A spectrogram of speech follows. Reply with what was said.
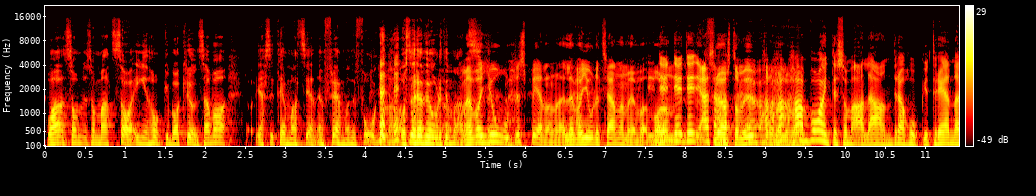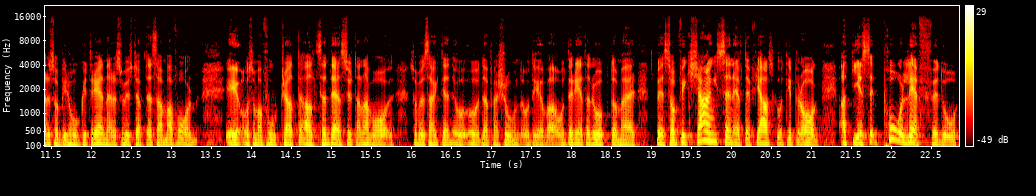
Och han, som, som Mats sa, ingen hockeybakgrund. Så han var, jag citerar Mats igen, en främmande fågel. Och så lämnar jag ordet till Mats. Men vad gjorde spelarna? Eller vad gjorde tränarna med? Var, var Det- det- det- de, alltså, frös han- de ut honom? han, Eller han var inte som alla andra hockeytränare som blir hockeytränare som är stöpta i samma form eh, och som har fortsatt allt sedan dess. Utan han var som jag sagt en udda person och det, var, och det retade upp de här som fick chansen efter fiasko Glasgow till Prag, att ge sig på Leffe då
